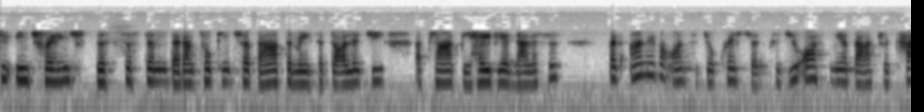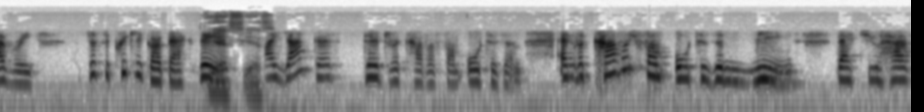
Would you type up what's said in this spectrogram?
to entrench the system that I'm talking to about the methodology, applied behavior analysis. But I never answered your question because you asked me about recovery just to quickly go back there, yes, yes. my youngest did recover from autism. And recovery from autism means that you have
